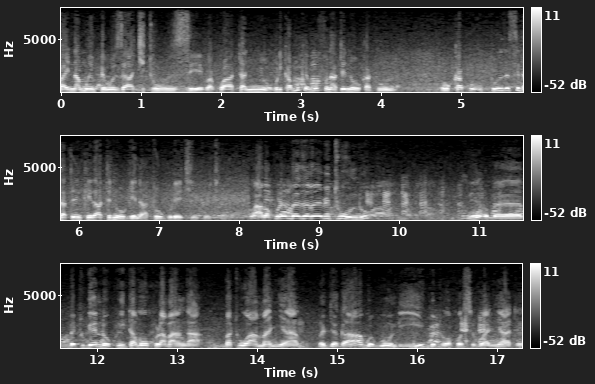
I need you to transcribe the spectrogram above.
balinamu empewo za kitunze bakwata nnyo. Buli kamu kemufuna ate n'okatunda okatunze sente ate nkeera ate n'ogenda ate ogula ekintu ekirala. Abakulembeze b'ebitundu betugenda okuyitamu okulaba nga batuwa amannya ago. Bajjaga gwe gundi gwe tewakosebwa nnyo ate.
